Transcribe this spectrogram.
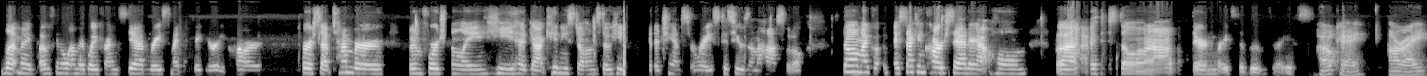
let my I was gonna let my boyfriend's dad race my figure eight car for September, but unfortunately he had got kidney stones, so he didn't get a chance to race because he was in the hospital. So my my second car sat at home, but I still went out there and raced the boobs race. Okay. All right.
